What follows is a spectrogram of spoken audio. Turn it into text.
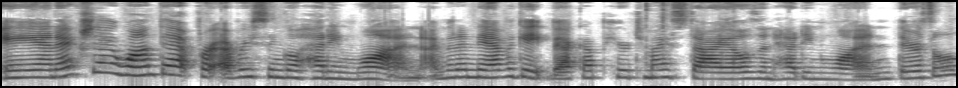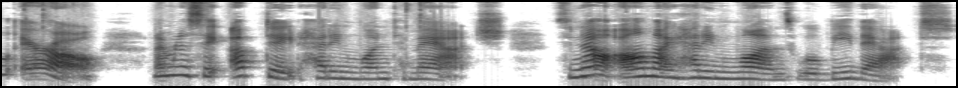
And actually I want that for every single heading one. I'm going to navigate back up here to my styles and heading one. There's a little arrow. And I'm going to say update heading one to match. So now all my heading ones will be that.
